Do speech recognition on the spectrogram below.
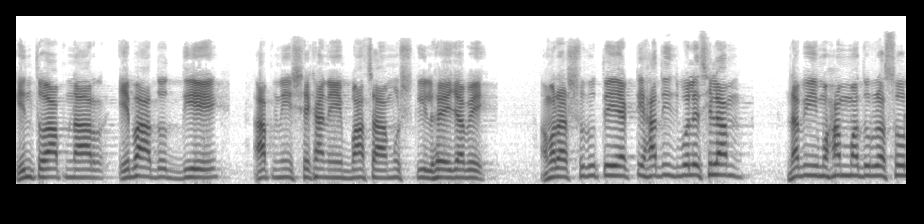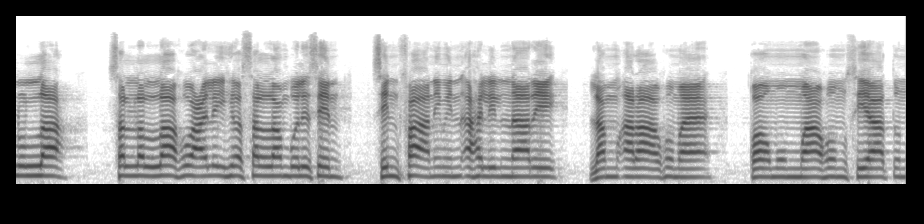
কিন্তু আপনার এবাদত দিয়ে আপনি সেখানে বাঁচা মুশকিল হয়ে যাবে। আমরা শুরুতে একটি হাদিস বলেছিলাম, নবী মোহাম্মদুর রসুল্লাহ সাল্লাহ আলহি আসাল্লাম বলেছেন সিনফা নিমিন আহলিল নারে লাম আরা হুমা কমুম্মাহুম সিয়াতুন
